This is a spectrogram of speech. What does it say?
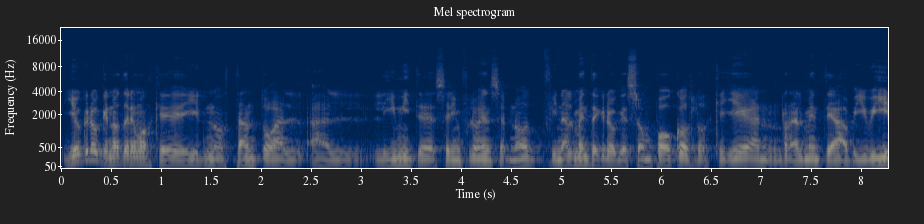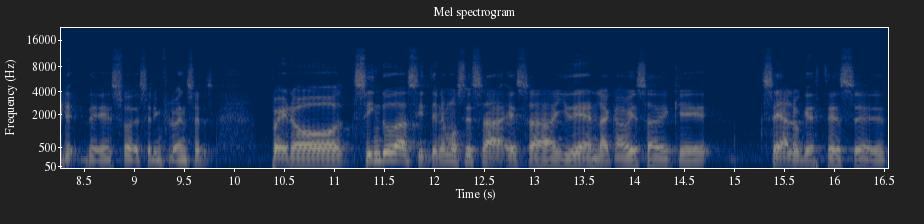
yo creo que no tenemos que irnos tanto al límite de ser influencer, ¿no? Finalmente creo que son pocos los que llegan realmente a vivir de eso de ser influencers. Pero sin duda, si tenemos esa, esa idea en la cabeza de que sea lo que estés, eh,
